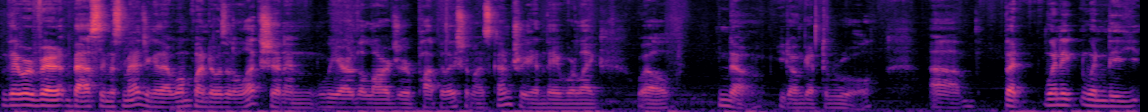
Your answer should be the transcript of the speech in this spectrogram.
They were very vastly mismanaging it. At one point, there was an election, and we are the larger population-wise country, and they were like, "Well, no, you don't get to rule." Um, but when it when the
